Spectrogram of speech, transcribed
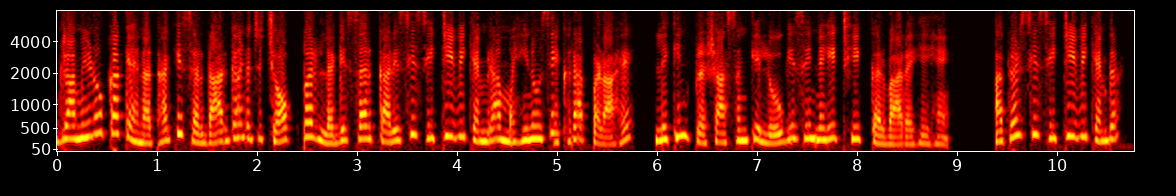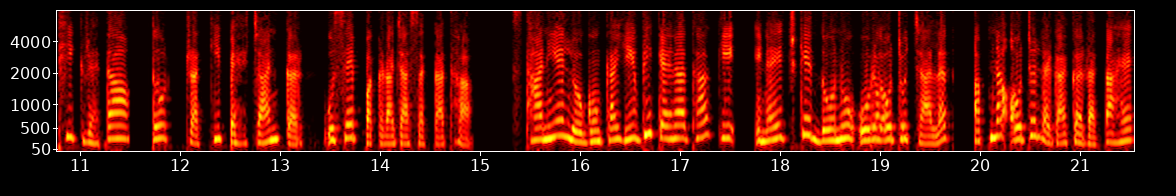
ग्रामीणों का कहना था कि सरदारगंज चौक पर लगे सरकारी सीसीटीवी कैमरा महीनों से खराब पड़ा है, लेकिन प्रशासन के लोग इसे नहीं ठीक करवा रहे हैं। अगर सीसीटीवी कैमरा ठीक रहता तो ट्रक की पहचान कर उसे पकड़ा जा सकता था। स्थानीय लोगों का ये भी कहना था कि एनएच के दोनों ओर ऑटो चालक अपना ऑटो लगा कर रखता है,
